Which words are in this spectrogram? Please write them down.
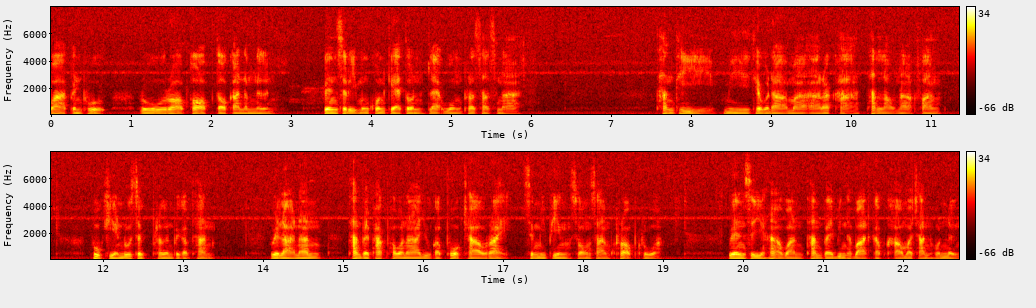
ว่าเป็นผู้รู้รอบคอบต่อการดำเนิน เป็นสิริมงคลแก่ตนและวงพระศาสนา ท่านที่มีเทวดามาอารักขาท่านเล่าหน้าฟัง ผู้เขียนรู้สึกเพลินไปกับท่าน เวลานั้นท่านไปพักภาวนาอยู่กับพวกชาวไร่ ซึ่งมีเพียงสองสามครอบครัว เว้นสี่ห้าวันท่านไปบินทบาทกับเขามาชั้นหนหนึ่ง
